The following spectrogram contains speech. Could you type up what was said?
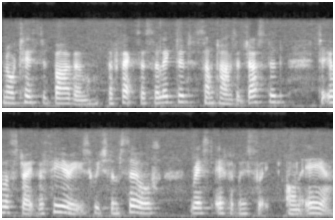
nor tested by them. The facts are selected, sometimes adjusted, to illustrate the theories, which themselves rest effortlessly on air.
